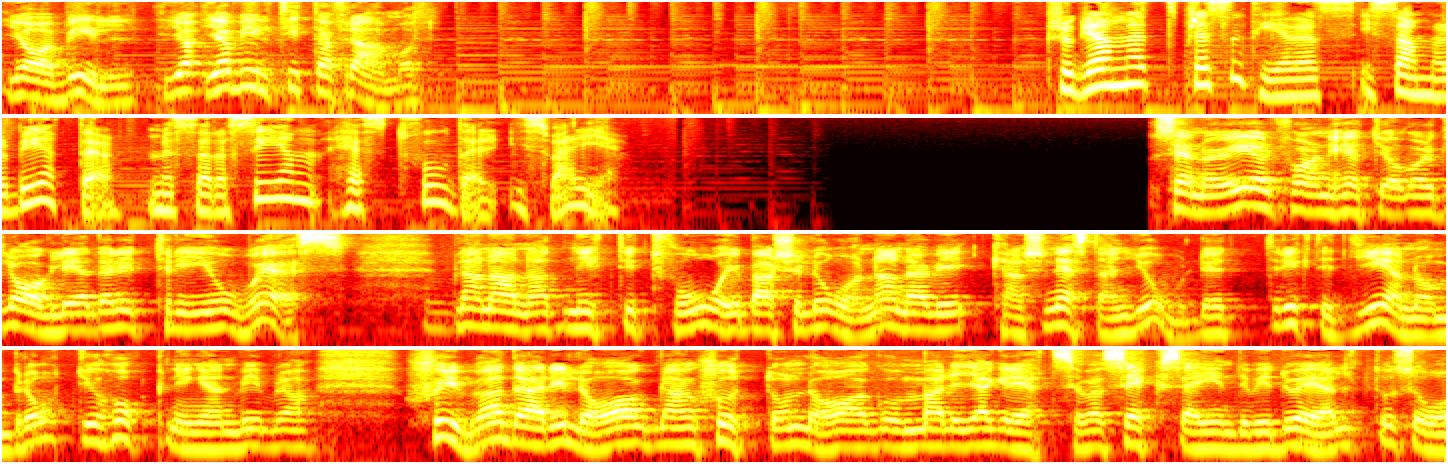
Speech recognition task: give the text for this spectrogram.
jag vill, jag, jag vill titta framåt. Programmet presenteras i samarbete med Saracen Hästfoder i Sverige. Sen har jag erfarenhet, jag har varit lagledare i tre OS. Bland annat 92 i Barcelona när vi kanske nästan gjorde ett riktigt genombrott i hoppningen. Vi var sjua där i lag bland 17 lag och Maria Gretze var sexa individuellt och så.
